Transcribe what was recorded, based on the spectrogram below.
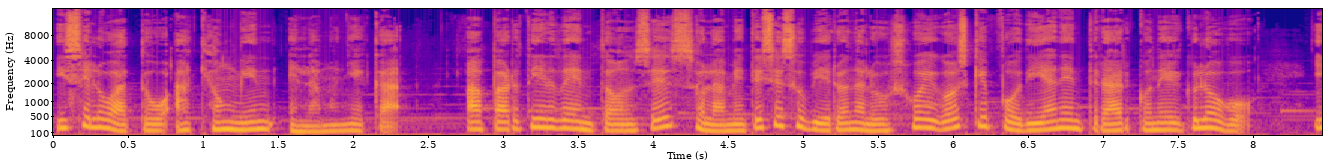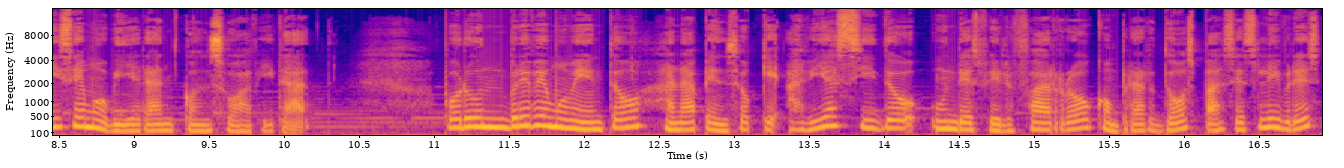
y se lo ató a Kyungmin en la muñeca. A partir de entonces solamente se subieron a los juegos que podían entrar con el globo y se movieran con suavidad. Por un breve momento, Hannah pensó que había sido un desfilfarro comprar dos pases libres,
